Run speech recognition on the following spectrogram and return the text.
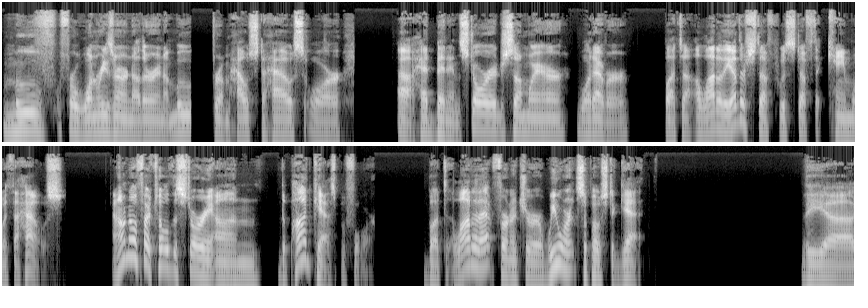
move for one reason or another in a move from house to house or uh, had been in storage somewhere, whatever. But uh, a lot of the other stuff was stuff that came with the house. I don't know if I've told the story on the podcast before, but a lot of that furniture we weren't supposed to get. The uh,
